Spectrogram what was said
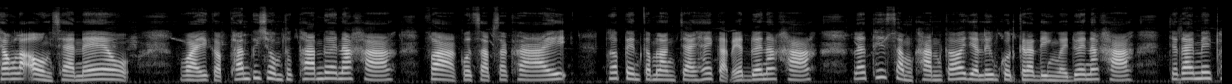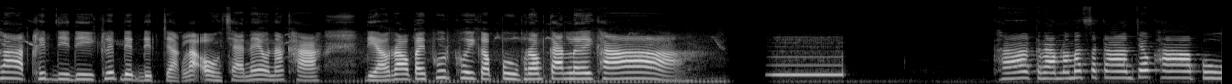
ช่องละอ่องแชนแนลไว้กับท่านผู้ชมทุกท่านด้วยนะคะ ฝากกด subscribe เพื่อเป็นกำลังใจให้กับแอดด้วยนะคะ และที่สำคัญก็อย่าลืมกดกระดิ่งไว้ด้วยนะคะ จะได้ไม่พลาดคลิปดีๆ คลิปเด็ดๆ จากละอองแชนแนลนะคะ เดี๋ยวเราไปพูดคุยกับปู่พร้อมกันเลยค่ะ ค่ะกราบนมัสการเจ้าค่ะปู่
